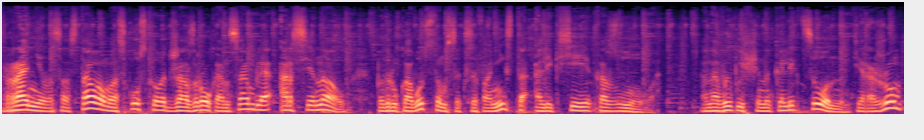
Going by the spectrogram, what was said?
раннего состава московского джаз-рок ансамбля «Арсенал» под руководством саксофониста Алексея Козлова. Она выпущена коллекционным тиражом,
